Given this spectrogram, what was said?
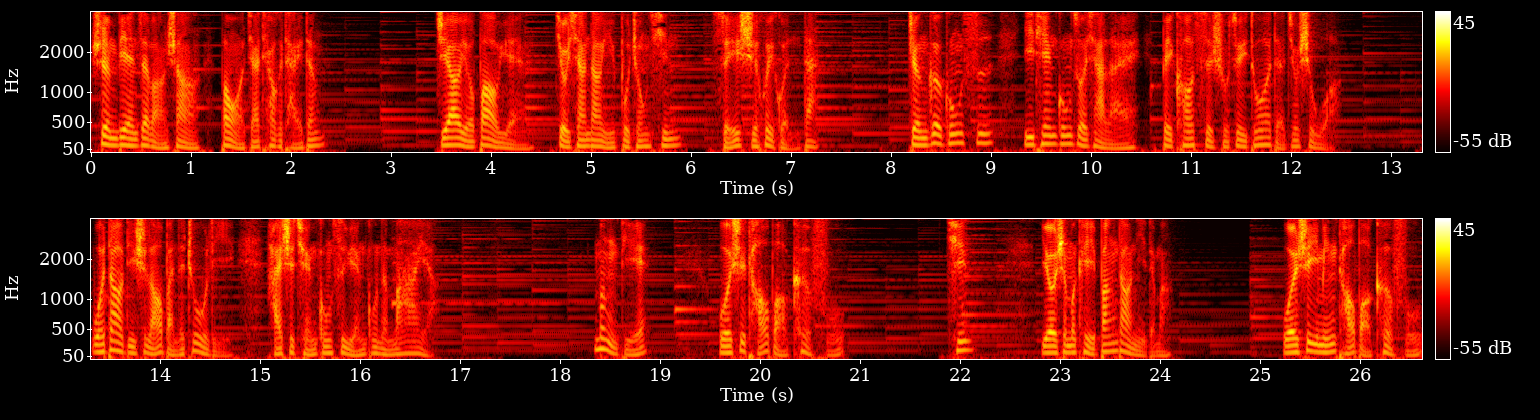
顺便在网上帮我家挑个台灯。只要有抱怨，就相当于不忠心，随时会滚蛋。整个公司一天工作下来，被 call 次数最多的就是我。我到底是老板的助理，还是全公司员工的妈呀？梦蝶，我是淘宝客服。亲，有什么可以帮到你的吗？我是一名淘宝客服，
